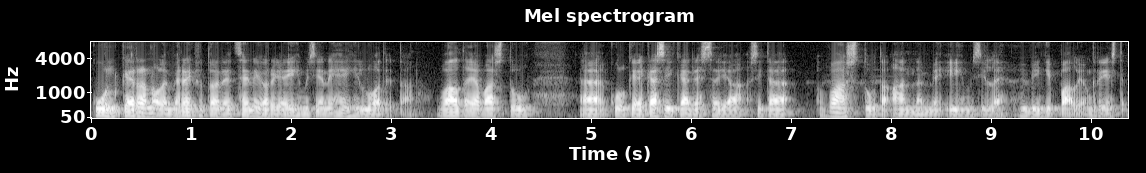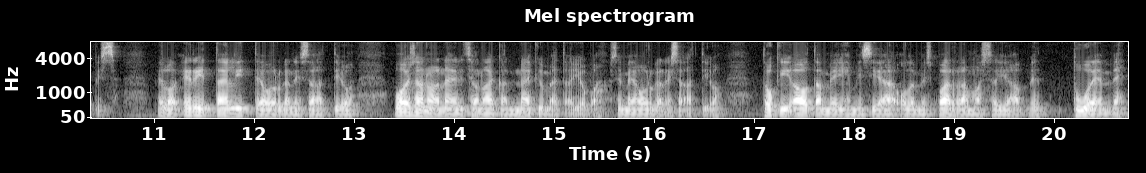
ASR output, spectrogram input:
kun kerran olemme rekrytoineet senioria ihmisiä, niin heihin luotetaan. Valta ja vastuu kulkee käsi kädessä ja sitä vastuuta annamme ihmisille hyvinkin paljon Greenstepissä. Meillä on erittäin litteä organisaatio. Voi sanoa näin, että se on aika näkymätön jopa se meidän organisaatio. Toki autamme ihmisiä, olemme sparraamassa ja, ja tuemme,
